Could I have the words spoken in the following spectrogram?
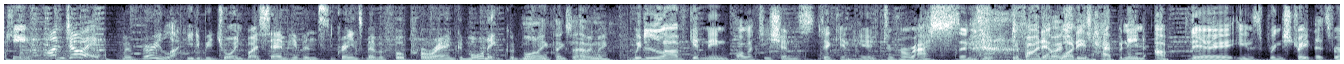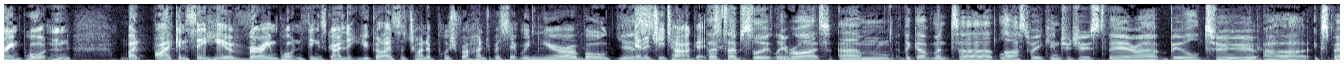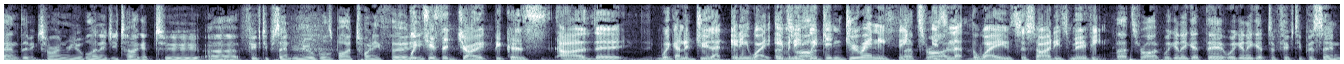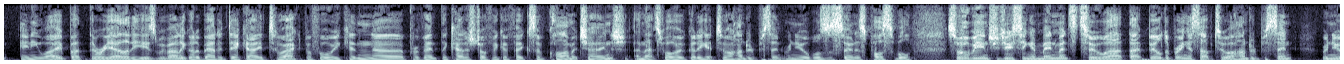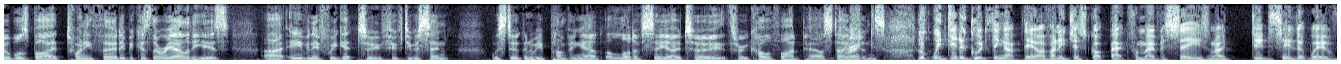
Tom and Mikey on Joy. We're very lucky to be joined by Sam Hibbins, the Greens member for Prahran. Good morning. Good morning. Thanks for having me. We love getting in politicians to get here to harass and to find out what is happening up there in Spring Street. That's very important. But I can see here very important things going that you guys are trying to push for 100% renewable Yes, energy targets. That's absolutely right. Um, the government uh, last week introduced their uh, bill to uh, expand the Victorian renewable energy target to uh, 50% renewables by 2030. which is a joke because uh, the we're going to do that anyway, That's even if we didn't do anything. That's right. Isn't that the way society's moving? That's right. We're going to get there. We're going to get to 50% anyway, but the reality is we've only got about a decade to act before we can uh, prevent the catastrophic effects of climate change, and that's why we've got to get to 100% renewables as soon as possible. So we'll be introducing amendments to uh, that bill to bring us up to 100% renewables by 2030, because the reality is, uh, even if we get to 50%, we're still going to be pumping out a lot of CO2 through coal-fired power stations. Correct. Look, we did a good thing up there. I've only just got back from overseas, and I did see that we're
